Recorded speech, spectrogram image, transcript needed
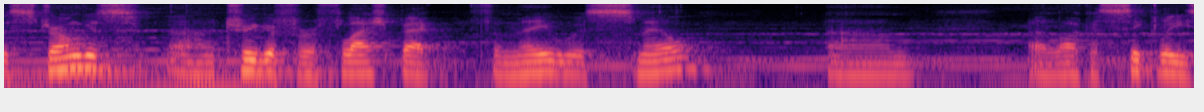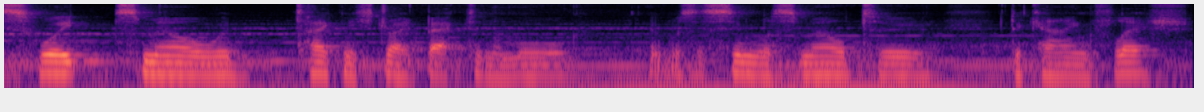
The strongest uh, trigger for a flashback for me was smell. Um, uh, like a sickly sweet smell would take me straight back to the morgue. It was a similar smell to decaying flesh.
